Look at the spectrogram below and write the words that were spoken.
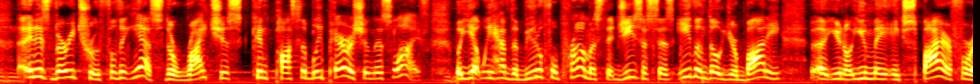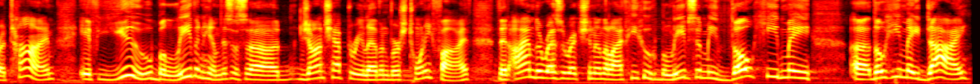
Mm-hmm. It is very truthful that, yes, the righteous can possibly perish in this life. Mm-hmm. But yet, we have the beautiful promise that Jesus says, even though your body, uh, you know, you may expire for a time, if you believe in him, this is uh, John chapter 11, verse 25, that I am the resurrection and the life. He who believes in me, though he may, uh, though he may die,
